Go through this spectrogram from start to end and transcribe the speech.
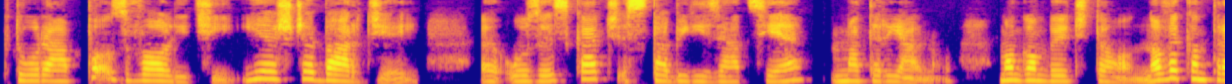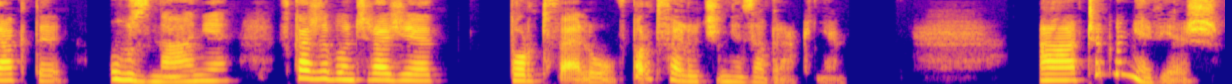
która pozwoli ci jeszcze bardziej uzyskać stabilizację materialną. Mogą być to nowe kontrakty, uznanie, w każdym bądź razie portfelu, w portfelu ci nie zabraknie. A czego nie wiesz?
